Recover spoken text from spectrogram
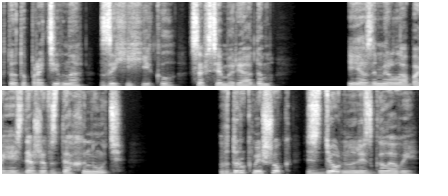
кто-то противно захихикал совсем рядом, я замерла, боясь даже вздохнуть. Вдруг мешок сдернули с головы.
